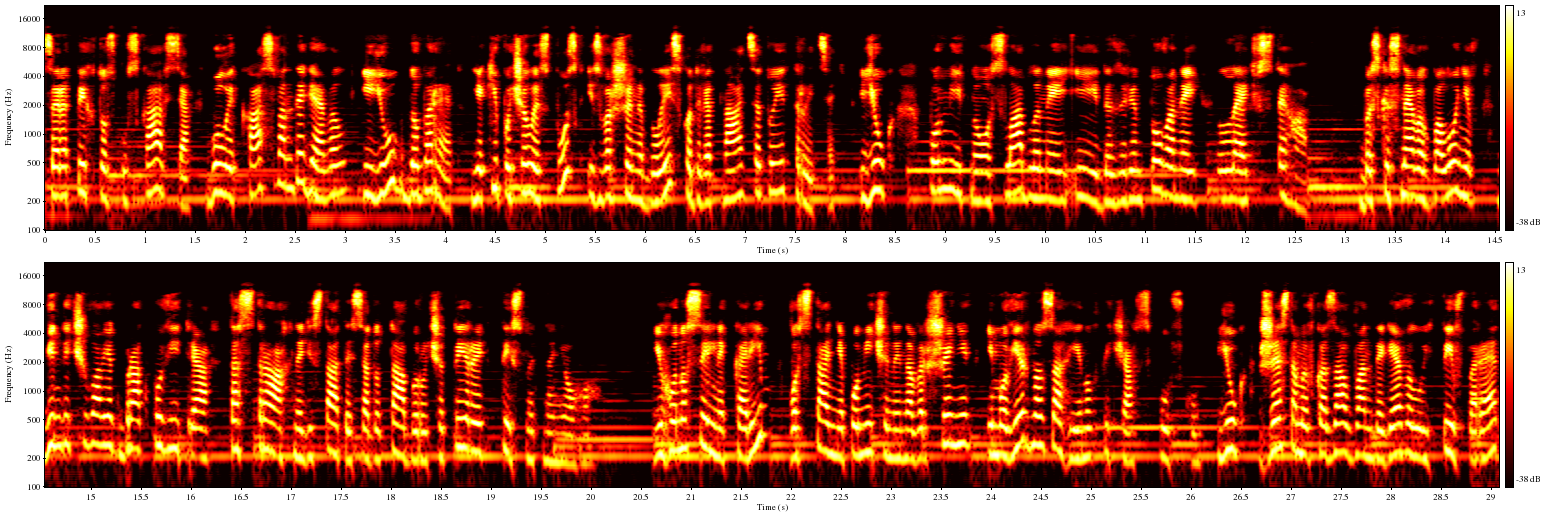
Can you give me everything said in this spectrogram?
Серед тих, хто спускався, були Кас Ван де Гевел і Юк Доберет, які почали спуск із вершини близько 19.30. Юк, помітно ослаблений і дезорієнтований, ледь встигав. Без кисневих балонів він відчував, як брак повітря та страх не дістатися до табору 4 тиснуть на нього. Його носильник Карім, востаннє помічений на вершині, імовірно загинув під час спуску. Юк жестами вказав Ван де Гевелу йти вперед,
